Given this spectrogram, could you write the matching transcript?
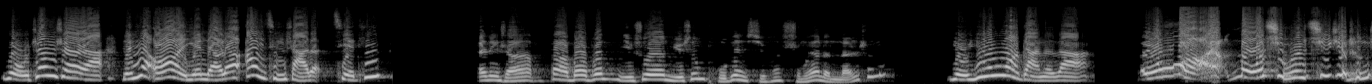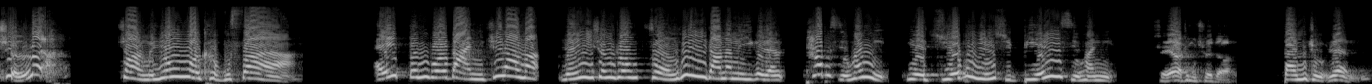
有正事儿啊，人家偶尔也聊聊爱情啥的。且听。哎，那啥，爸爸不，你说女生普遍喜欢什么样的男生呢？有幽默感的吧？哎呦妈呀，那我岂不是妻妾成群了？长得幽默可不算啊。哎，奔波爸，你知道吗？人一生中总会遇到那么一个人，他不喜欢你，也绝不允许别人喜欢你。谁呀？这么缺德？班主任。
